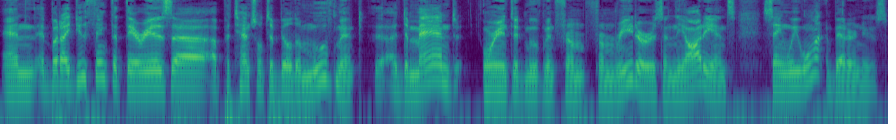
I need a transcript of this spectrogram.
and but I do think that there is a, a potential to build a movement, a demand-oriented movement from from readers and the audience, saying we want better news.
